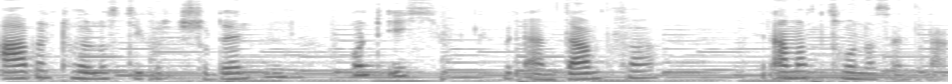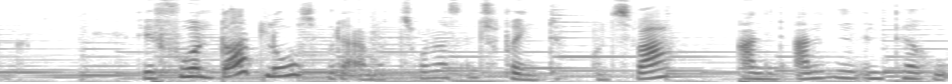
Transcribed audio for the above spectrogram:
abenteuerlustige Studenten und ich mit einem Dampfer den Amazonas entlang. Wir fuhren dort los, wo der Amazonas entspringt, und zwar an den Anden in Peru.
